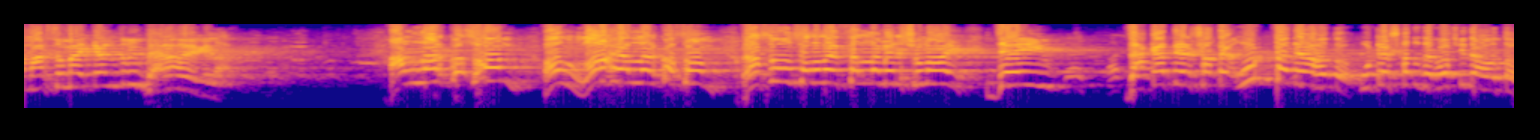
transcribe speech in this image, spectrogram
আমার সময় কেন তুমি ভেড়া হয়ে গেলা? আল্লাহর কসম, আল্লাহ আল্লাহর কসম, রাসুল সাল্লাহ সাল্লামের সময় যেই জাকাতের সাথে উটটা দেওয়া হতো, উটের সাথে রশি দেওয়া হতো,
